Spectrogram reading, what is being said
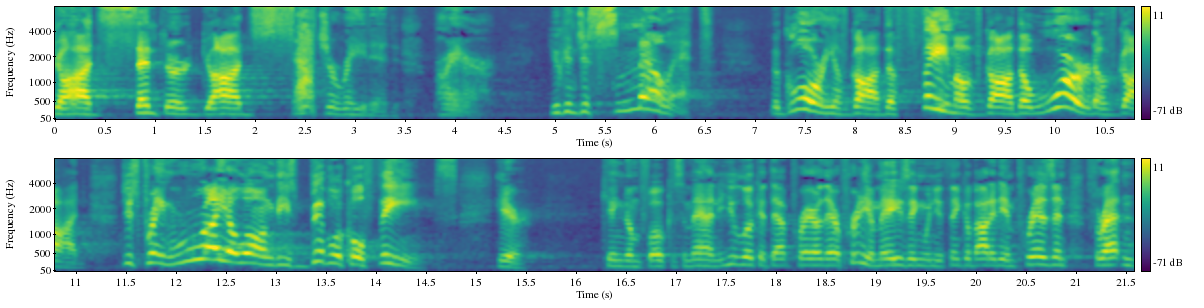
God centered, God saturated prayer. You can just smell it. The glory of God, the fame of God, the Word of God. Just praying right along these biblical themes here. Kingdom focus. Man, you look at that prayer there, pretty amazing when you think about it. Imprisoned, threatened,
